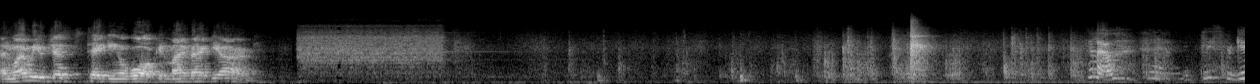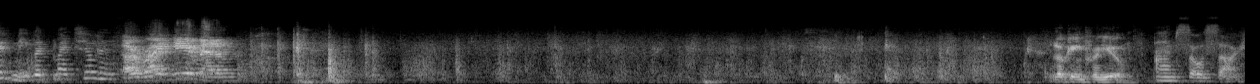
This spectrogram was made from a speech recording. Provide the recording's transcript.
And why were you just taking a walk in my backyard? Hello. Please forgive me, but my children's... Uh, right here, madam. Looking for you. I'm so sorry.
